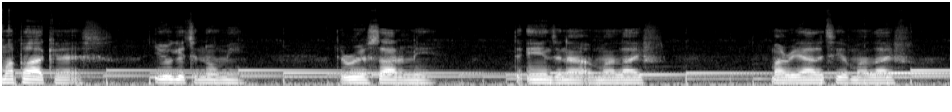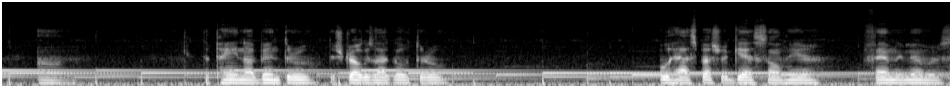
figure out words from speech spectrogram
my podcast, you'll get to know me, the real side of me, the ins and out of my life, my reality of my life, um, the pain I've been through, the struggles I go through. We'll have special guests on here, family members,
